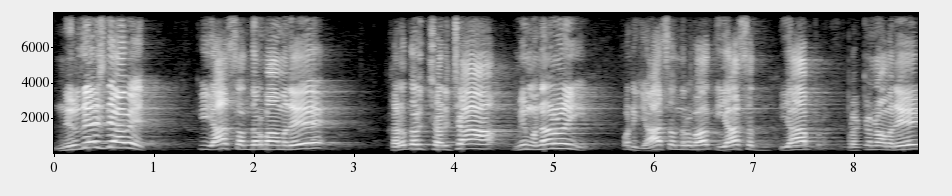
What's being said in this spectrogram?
निर्देश द्यावेत की या संदर्भामध्ये खरं तर चर्चा मी म्हणणार नाही पण या संदर्भात या सद या प्रकरणामध्ये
